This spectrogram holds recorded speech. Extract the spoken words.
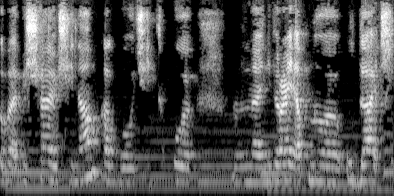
обещающей нам как бы очень такую невероятную удачу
